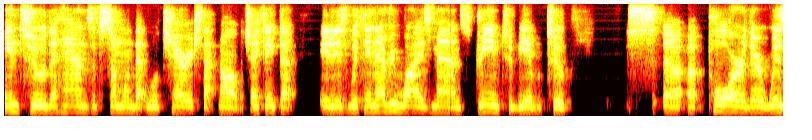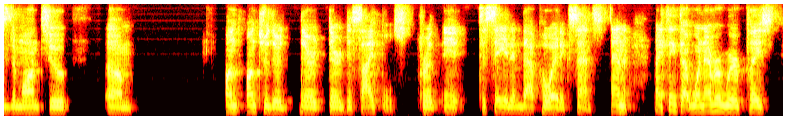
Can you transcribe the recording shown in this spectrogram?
into the hands of someone that will cherish that knowledge. I think that it is within every wise man's dream to be able to uh, uh, pour their wisdom onto um, on, onto their their their disciples for it to say it in that poetic sense. And I think that whenever we're placed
